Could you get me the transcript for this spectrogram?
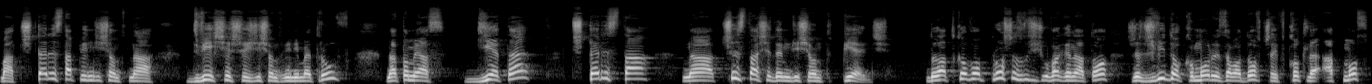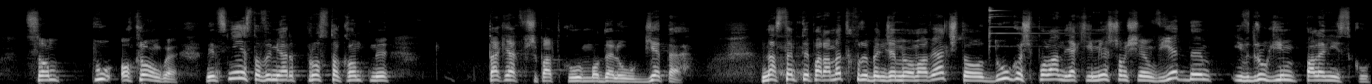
ma 450 na 260 mm, natomiast GT 400 na 375. Dodatkowo proszę zwrócić uwagę na to, że drzwi do komory załadowczej w kotle Atmos są półokrągłe, więc nie jest to wymiar prostokątny, tak jak w przypadku modelu GT. Następny parametr, który będziemy omawiać, to długość polan, jakie mieszczą się w jednym i w drugim palenisku.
